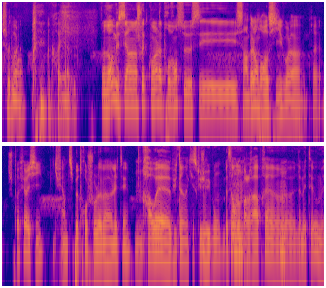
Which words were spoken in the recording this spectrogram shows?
Chaudement. Voilà. Incroyable. Non, non, mais c'est un chouette coin. La Provence, c'est c'est un bel endroit aussi. Voilà. Après, je préfère ici. Il fait un petit peu trop chaud là-bas l'été. Ah ouais, putain, qu'est-ce que j'ai eu bon. Bah ça, on en Mm. parlera après, euh, de la météo, mais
